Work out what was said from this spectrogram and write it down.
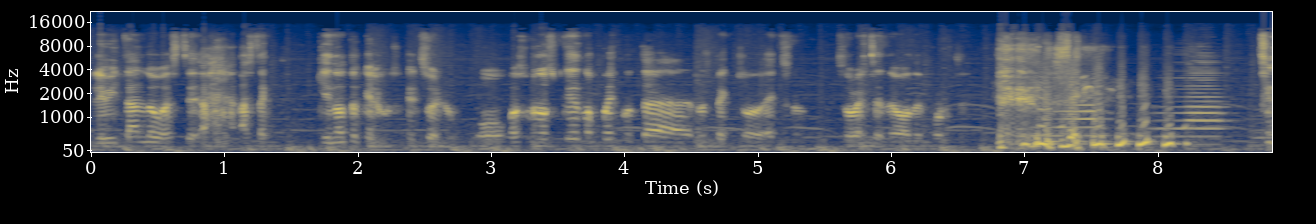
levitando este hasta que no toque el, el suelo. O más o menos, ¿qué nos puedes contar respecto de eso, sobre este nuevo deporte? No sé. Sí,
